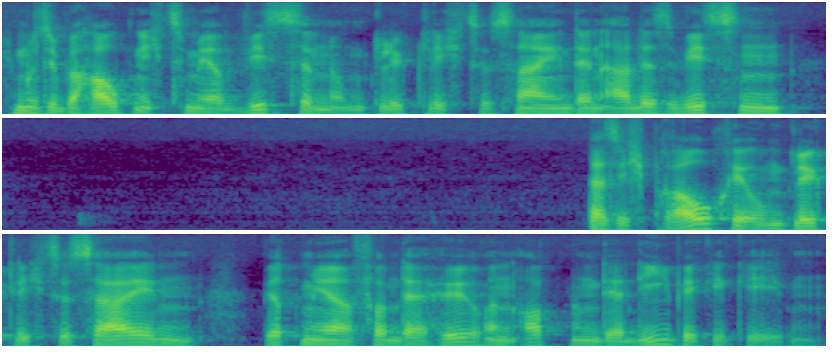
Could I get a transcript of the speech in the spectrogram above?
Ich muss überhaupt nichts mehr wissen, um glücklich zu sein, denn alles Wissen, das ich brauche, um glücklich zu sein, wird mir von der höheren Ordnung der Liebe gegeben.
